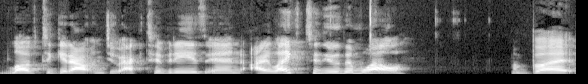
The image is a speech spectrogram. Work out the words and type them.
love to get out and do activities, and I like to do them well. But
